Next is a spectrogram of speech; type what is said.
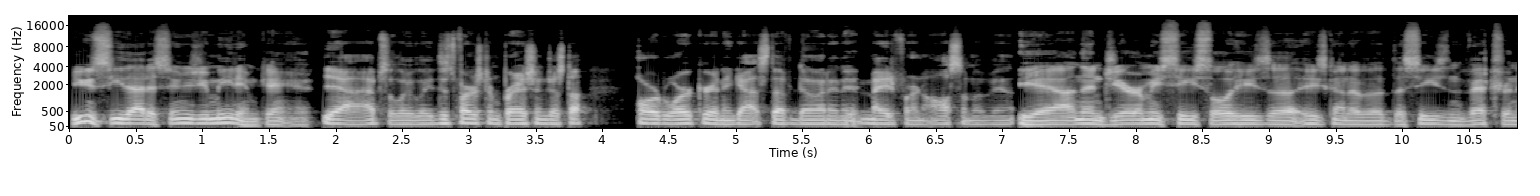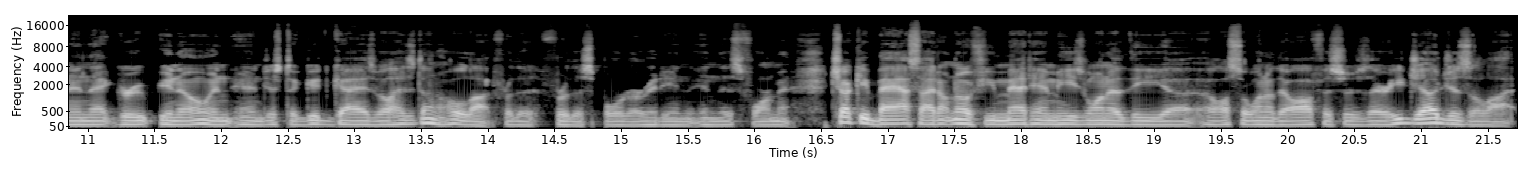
You can see that as soon as you meet him, can't you? Yeah, absolutely. Just first impression, just a hard worker, and he got stuff done, and it made for an awesome event. Yeah, and then Jeremy Cecil, he's uh he's kind of a, the seasoned veteran in that group, you know, and, and just a good guy as well. Has done a whole lot for the for the sport already in in this format. Chucky Bass, I don't know if you met him. He's one of the uh, also one of the officers there. He judges a lot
